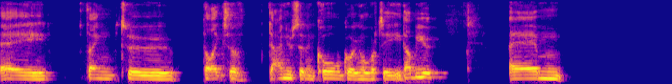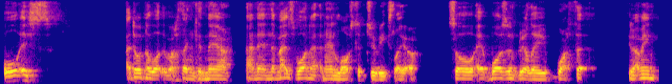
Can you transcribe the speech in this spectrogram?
uh, thing to the likes of Danielson and Cole going over to AEW. Um, Otis, I don't know what they were thinking there. And then The Miz won it and then lost it two weeks later. So it wasn't really worth it. You know what I mean?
